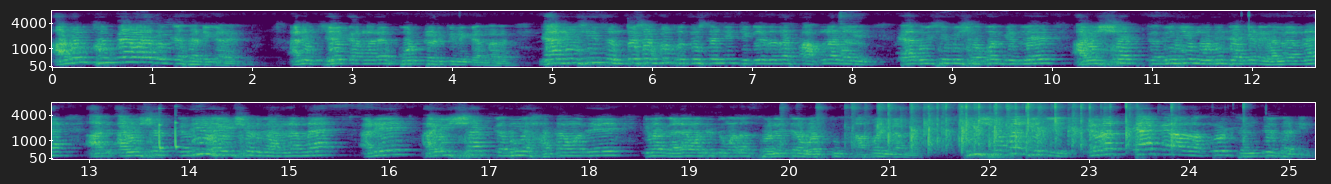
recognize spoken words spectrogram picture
अजून खूप काही वेळा तुमच्यासाठी करायचं आणि जे करणारे पोट टडकीने करणार. ज्या दिवशी संतोष प्रतिष्ठानची चिखले दादा स्थापना झाली त्या दिवशी मी शपथ घेतले आयुष्यात कधीही मोदी जॅकेट घालणार नाही आयुष्यात कधी व्हाईट शर्ट घालणार नाही आणि आयुष्यात कधी हातामध्ये किंवा गळ्यामध्ये तुम्हाला सोन्याच्या वस्तू सापडणार नाही. ही शपथ घेतली. एवढा त्याग करावा लागतो जनतेसाठी.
